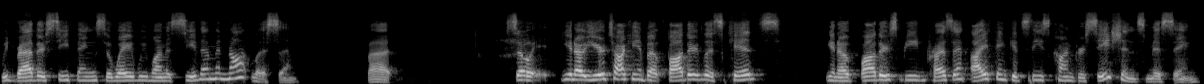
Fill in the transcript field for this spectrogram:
we'd rather see things the way we want to see them and not listen. But so you know you're talking about fatherless kids you know fathers being present. I think it's these conversations missing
